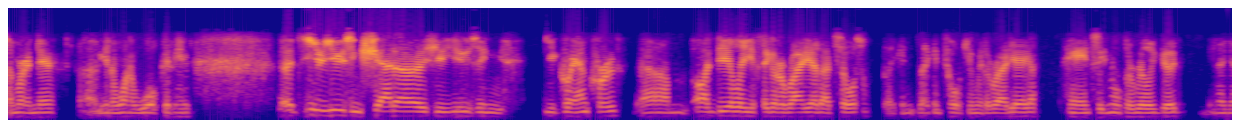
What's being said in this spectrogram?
somewhere in there. Uh, you're going to want to walk it in. Uh, you're using shadows. You're using your ground crew. Um, ideally, if they've got a radio, that's awesome. They can they can talk you with a radio. Hand signals are really good. You know,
